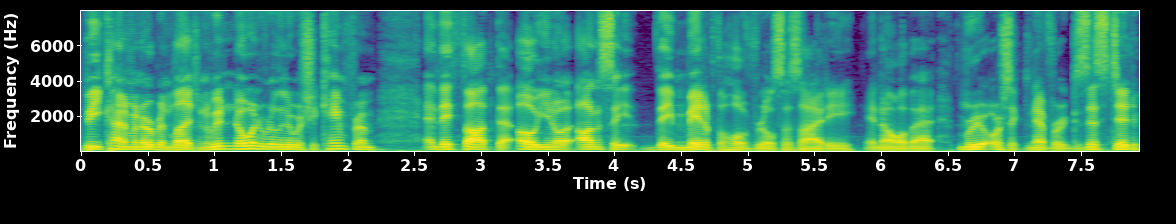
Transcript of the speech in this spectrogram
be kind of an urban legend. We, no one really knew where she came from, and they thought that oh, you know, honestly, they made up the whole Vril Society and all that. Maria Orsic never existed.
